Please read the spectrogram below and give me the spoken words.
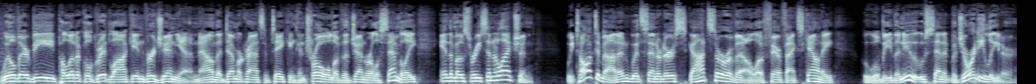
Will there be political gridlock in Virginia now that Democrats have taken control of the General Assembly in the most recent election? We talked about it with Senator Scott Surovell of Fairfax County, who will be the new Senate Majority Leader.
